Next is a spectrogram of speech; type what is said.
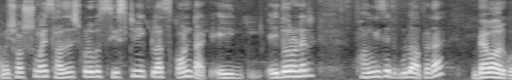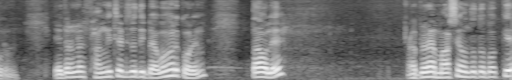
আমি সবসময় সাজেস্ট করব সিস্টেমিক প্লাস কন্ট্যাক্ট এই এই ধরনের ফাঙ্গিসাইডগুলো আপনারা ব্যবহার করুন। এই ধরনের ফাঙ্গিসাইড যদি ব্যবহার করেন, তাহলে আপনারা মাসে অন্ততপক্ষে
